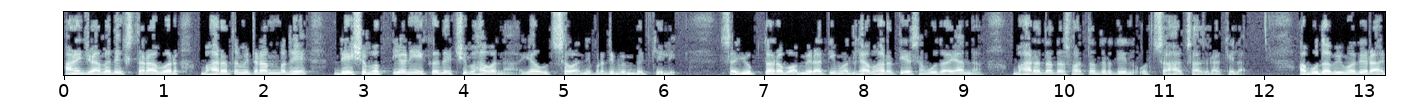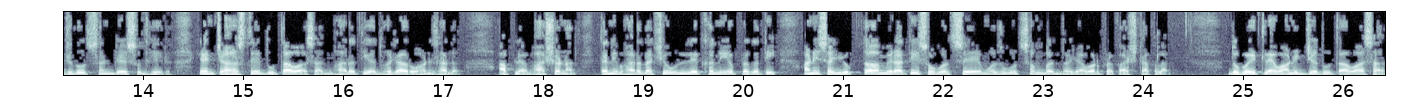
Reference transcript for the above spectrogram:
आणि जागतिक स्तरावर भारतमित्रांमध्ये देशभक्ती आणि एकतेची भावना या उत्सवांनी प्रतिबिंबित केली. संयुक्त अरब अमिरातीमधल्या भारतीय समुदायानं भारताचा स्वातंत्र्य दिन उत्साहात साजरा केला. अबुधाबीमध्ये राजदूत संजय सुधीर यांच्या हस्ते दूतावासात भारतीय ध्वजारोहण झालं. आपल्या भाषणात त्यांनी भारताची उल्लेखनीय प्रगती आणि संयुक्त अमिरातीसोबतचे मजबूत संबंध यावर प्रकाश टाकला. दुबईतल्या वाणिज्य दूतावासात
